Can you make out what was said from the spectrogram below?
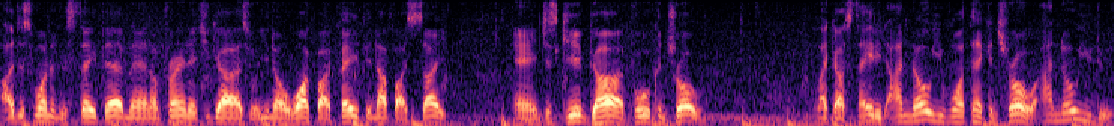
I just wanted to state that, man. I'm praying that you guys will, you know, walk by faith and not by sight and just give God full control. Like I stated, I know you want that control. I know you do.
